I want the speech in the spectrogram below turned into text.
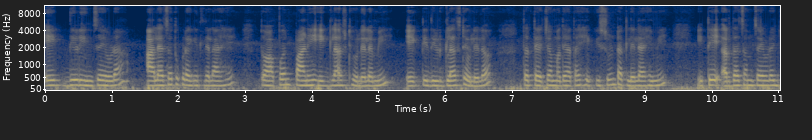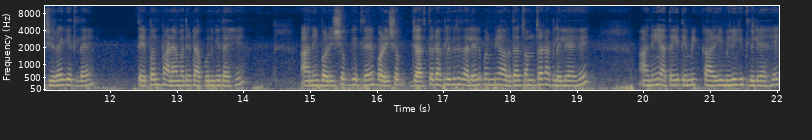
एक दीड इंच एवढा आल्याचा तुकडा घेतलेला आहे. तो आपण पाणी एक ग्लास ठेवलेलं मी एक ते दीड ग्लास ठेवलेलं. तर त्याच्यामध्ये आता हे किसून टाकलेलं आहे मी. इथे अर्धा चमचा एवढं जिरं घेतलं आहे ते पण पाण्यामध्ये टाकून घेत आहे. आणि बडीशेप घेतलं आहे बडीशेप जास्त टाकली तरी चालेल पण मी अर्धा चमचा टाकलेली आहे. आणि आता इथे मी काळी मिरी घेतलेली आहे.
